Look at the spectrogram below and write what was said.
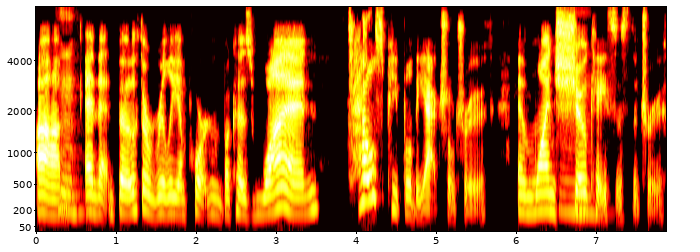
Um, mm. And that both are really important because one tells people the actual truth and one mm. showcases the truth.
